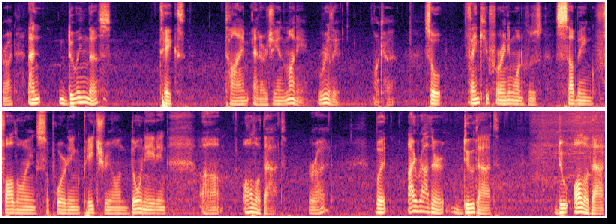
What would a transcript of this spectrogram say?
right? And doing this takes time, energy, and money, really. Okay, so thank you for anyone who's subbing following supporting patreon donating um, all of that right? But i rather do that do all of that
